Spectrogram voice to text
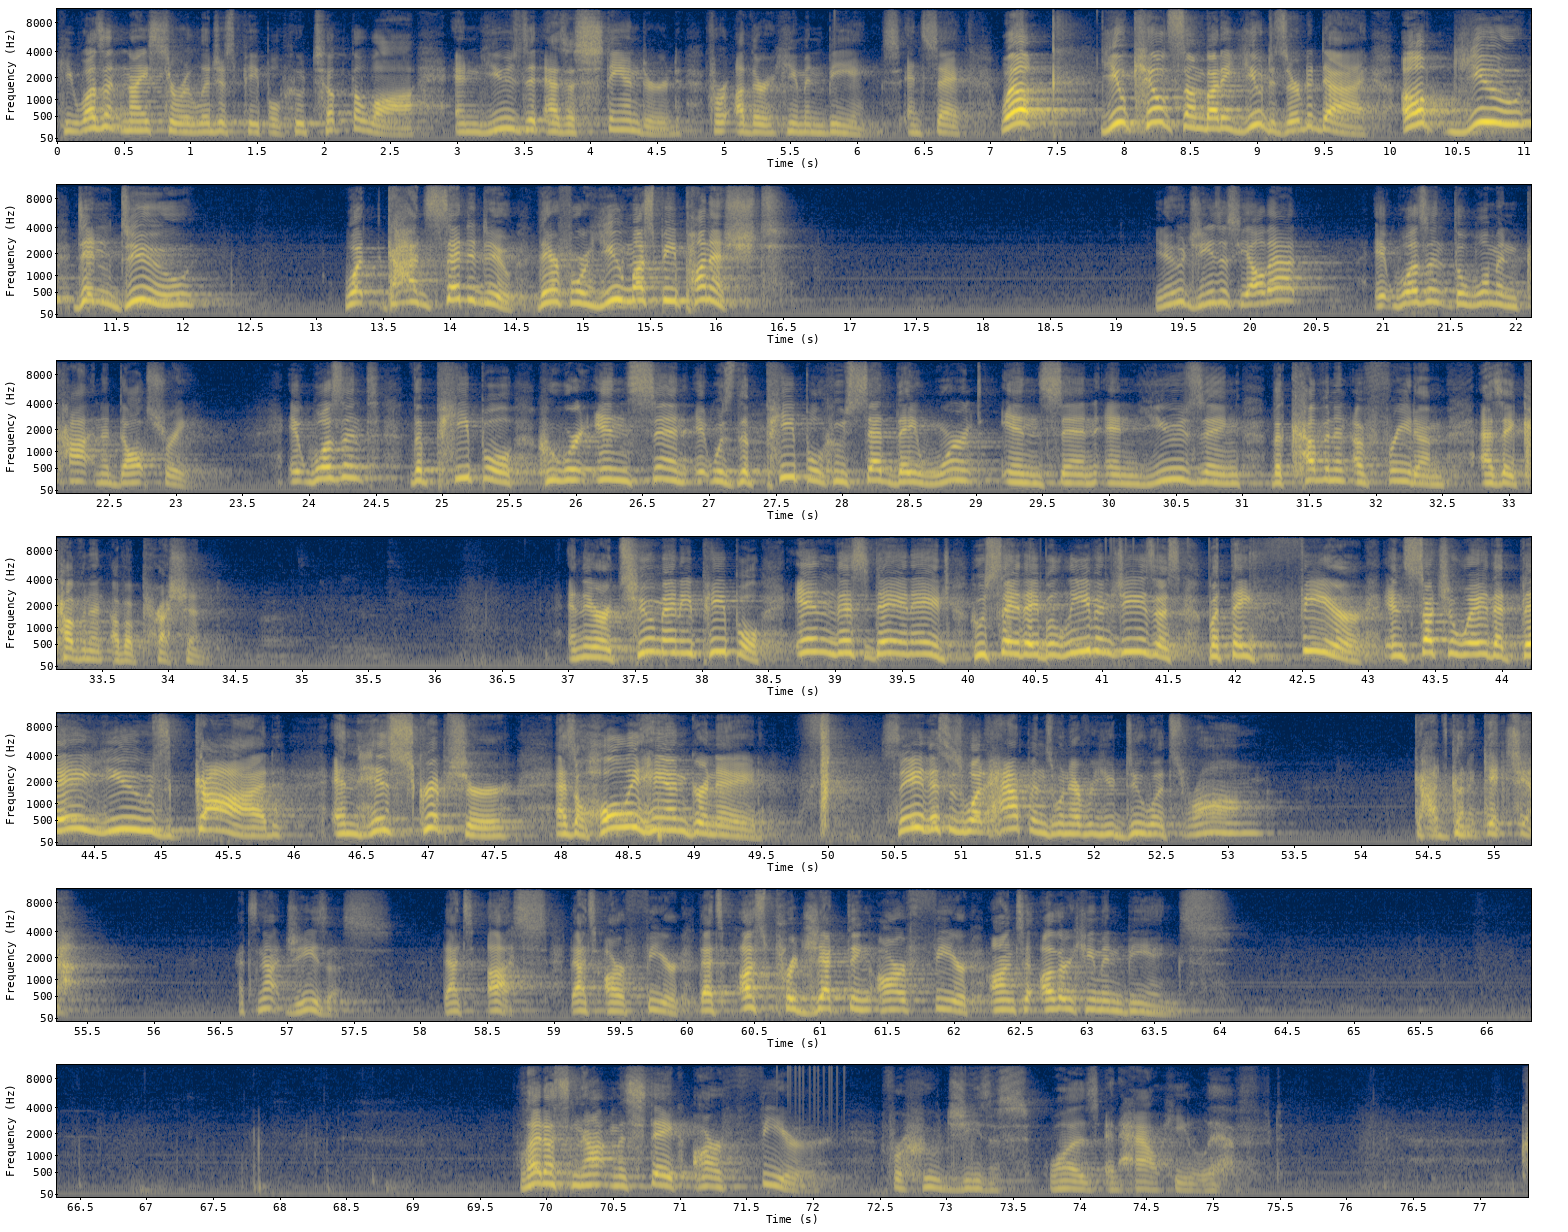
He wasn't nice to religious people who took the law and used it as a standard for other human beings and say, well, you killed somebody, you deserve to die. Oh, you didn't do what God said to do. Therefore, you must be punished. You know who Jesus yelled at? It wasn't the woman caught in adultery. It wasn't the people who were in sin. It was the people who said they weren't in sin and using the covenant of freedom as a covenant of oppression. And there are too many people in this day and age who say they believe in Jesus, but they fear in such a way that they use God and His scripture as a holy hand grenade. See, this is what happens whenever you do what's wrong. God's going to get you. That's not Jesus. That's us. That's our fear. That's us projecting our fear onto other human beings. Let us not mistake our fear for who Jesus was and how he lived.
